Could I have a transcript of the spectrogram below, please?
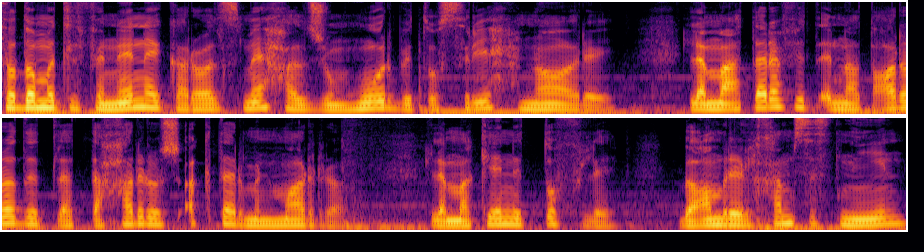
صدمت الفنانة كارول سماحة الجمهور بتصريح ناري لما اعترفت إنها تعرضت للتحرش أكثر من مرة لما كانت طفلة بعمر الخمس سنين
